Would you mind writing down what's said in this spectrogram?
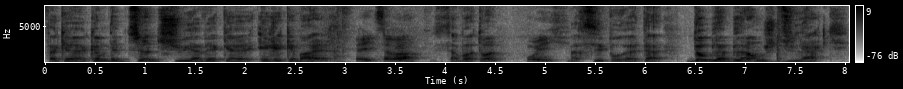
Fait que, comme d'habitude, je suis avec Éric Hébert. Hey, ça va? Ça va, toi? Oui. Merci pour euh, ta double blanche du lac.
